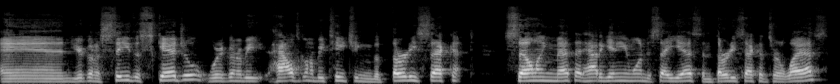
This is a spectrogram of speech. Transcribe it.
and you're going to see the schedule. We're going to be Hal's going to be teaching the 30 second selling method, how to get anyone to say yes in 30 seconds or less.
